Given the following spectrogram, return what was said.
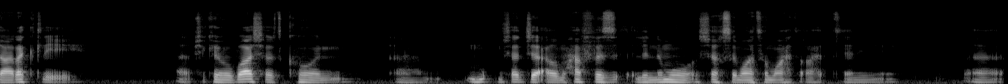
directly بشكل مباشر تكون آه، مشجع أو محفز للنمو الشخصي مالتهم واحد واحد. يعني آه،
